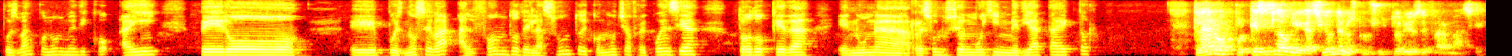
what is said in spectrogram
pues van con un médico ahí, pero eh, pues no se va al fondo del asunto y con mucha frecuencia todo queda en una resolución muy inmediata, Héctor? Claro, porque esa es la obligación de los consultorios de farmacia.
